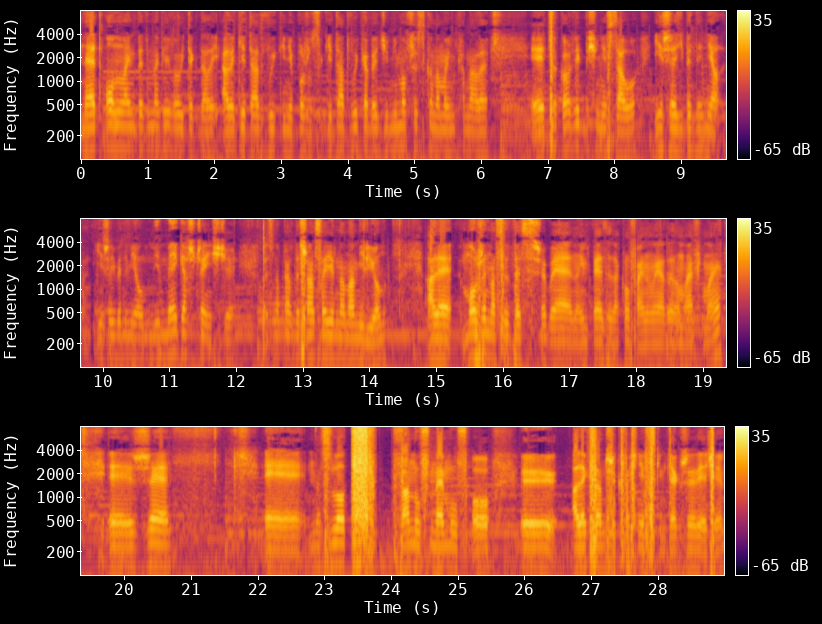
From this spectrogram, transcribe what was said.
nawet online będę nagrywał i tak dalej, ale GTA 2 nie porzucę. GTA 2 będzie mimo wszystko na moim kanale. E, cokolwiek by się nie stało, jeżeli będę miał, jeżeli będę miał mega szczęście, to jest naprawdę szansa jedna na milion, ale może na Sylwestrze, bo ja na imprezę taką fajną jadę na małe firmę, e, że e, na zlot fanów memów o Aleksandrze Kwaśniewskim, także wiecie.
